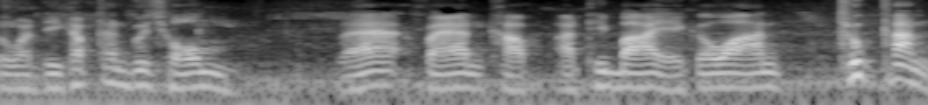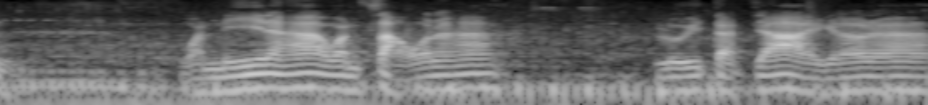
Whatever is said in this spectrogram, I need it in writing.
สวัสดีครับท่านผู้ชม และแฟนขับอธิบายเอกวานทุกท่าน วันนี้นะฮะวันเสาร์นะฮะลุยตัดหญ้าอีกแล้วนะฮะ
